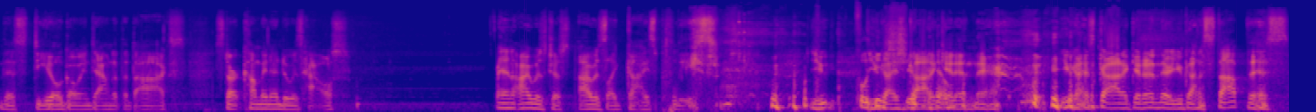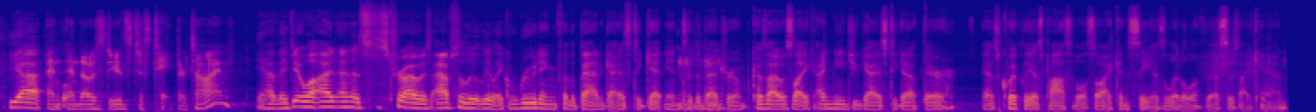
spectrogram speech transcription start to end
this deal going down at the docks, start coming into his house. And I was just, I was like, guys, please, you, Please you guys gotta him." get in there. you guys gotta get in there. You gotta stop this. Yeah. And and those dudes just take their time. Yeah, they do. Well, I, and it's true. I was absolutely like rooting for the bad guys to get into the mm-hmm. bedroom because I was like, I need you guys to get up there as quickly as possible so I can see as little of this as I can.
